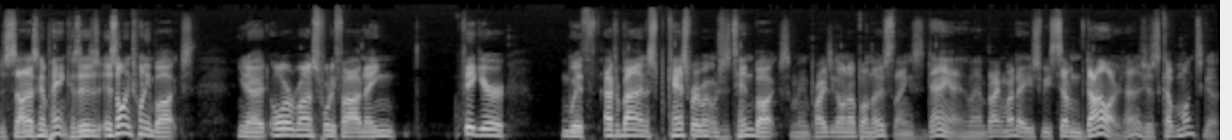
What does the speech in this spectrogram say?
decided I was gonna paint because it's, only twenty bucks. You know, oil runs forty five. Now you can figure with after buying a can spray paint, which is ten bucks. I mean, prices going up on those things. Dang it, man! Back in my day, it used to be seven dollars. That was just a couple months ago.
